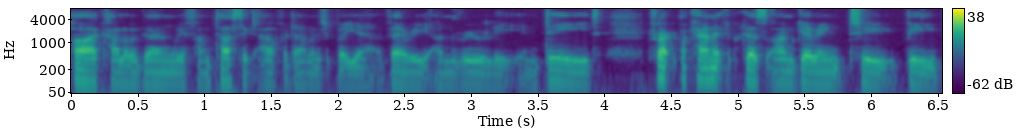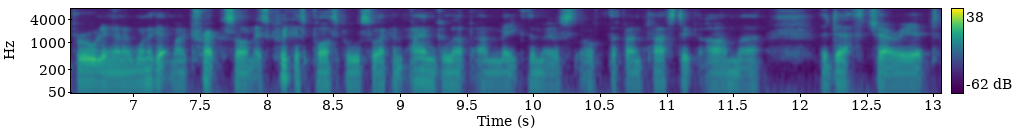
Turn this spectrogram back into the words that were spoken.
Higher caliber gun with fantastic alpha damage, but yeah, very unruly indeed. Track mechanic because I'm going to be brawling and I want to get my tracks on as quick as possible so I can angle up and make the most of the fantastic armor, the Death Chariot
